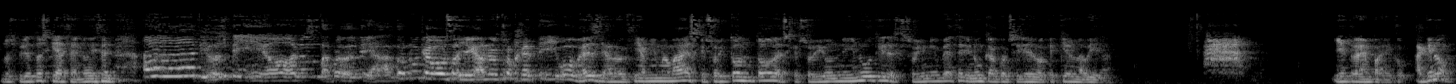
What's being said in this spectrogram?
los pilotos ¿qué hacen? No dicen, ¡ah, Dios mío! Nos estamos desviando, nunca vamos a llegar a nuestro objetivo. ¿Ves? Ya lo decía mi mamá, es que soy tonto, es que soy un inútil, es que soy un imbécil y nunca conseguiré lo que quiero en la vida y entra en pánico. ¿A qué no?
